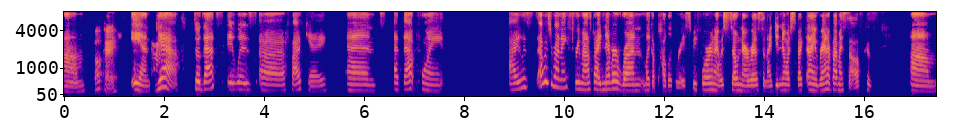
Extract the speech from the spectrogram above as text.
Um, okay. And yeah, so that's it was uh, 5K, and at that point, I was I was running three miles, but I'd never run like a public race before, and I was so nervous, and I didn't know what to expect, and I ran it by myself because um,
